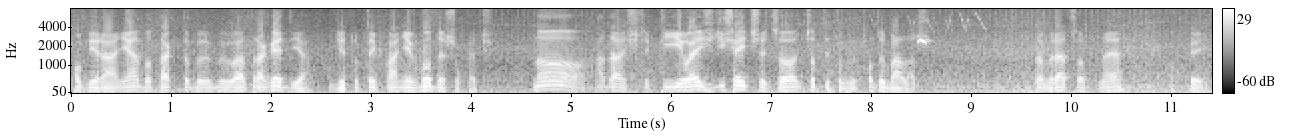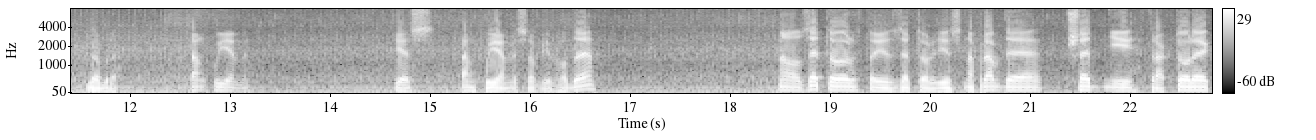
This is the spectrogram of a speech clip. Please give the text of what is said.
pobierania, bo tak to by była tragedia, gdzie tutaj panie wodę szukać. No, Adaś, ty piłeś dzisiaj, czy co? Co ty tu odwalasz? Dobra, cofnę. Okej, dobra. Tankujemy. Jest. Tankujemy sobie wodę. No, Zetor to jest Zetor. Jest naprawdę przedni traktorek.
